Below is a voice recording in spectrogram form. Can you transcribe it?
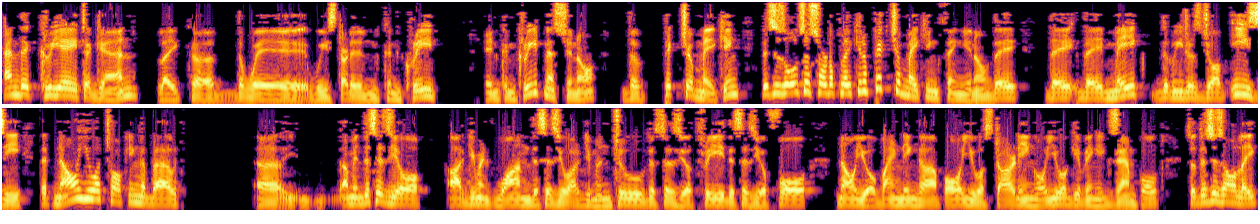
And they create again, like uh, the way we started in concrete, in concreteness, you know, the picture making. This is also sort of like, you know, picture making thing, you know, they, they, they make the reader's job easy that now you are talking about, uh, I mean, this is your argument one, this is your argument two, this is your three, this is your four. Now you are winding up or you are starting or you are giving example. So this is all like,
